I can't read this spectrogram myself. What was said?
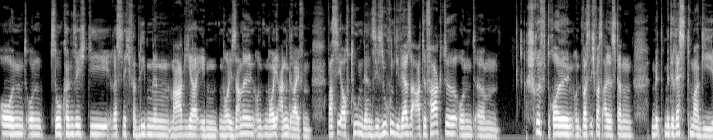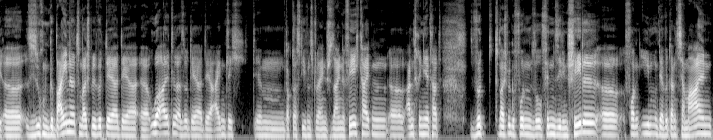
und, und so können sich die restlich verbliebenen Magier eben neu sammeln und neu angreifen. Was sie auch tun, denn sie suchen diverse Artefakte und ähm, Schriftrollen und was ich was alles dann mit, mit Restmagie. Äh, sie suchen Gebeine, zum Beispiel wird der, der äh, Uralte, also der, der eigentlich dem Dr. Stephen Strange seine Fähigkeiten äh, antrainiert hat, wird zum Beispiel gefunden, so finden sie den Schädel äh, von ihm und der wird dann zermahlen,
